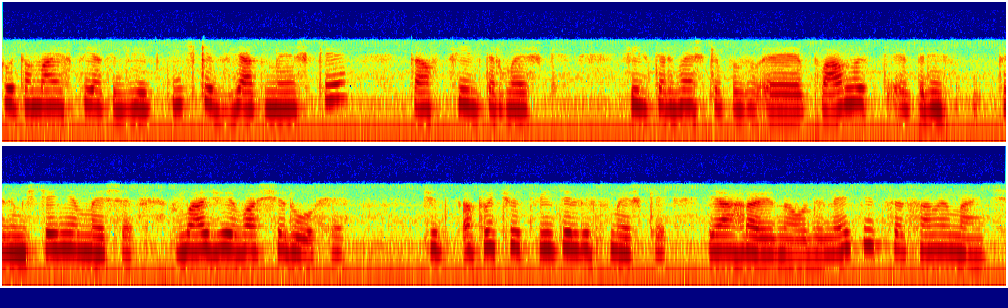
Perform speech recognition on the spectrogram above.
Тут має стояти дві птічки, взгляд мишки та фільтр мишки. Фільтр мишки е, плавність е, переміщення миші, зладжує ваші рухи. А тут чувствительність мишки. Я граю на одиниці, це саме менше.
